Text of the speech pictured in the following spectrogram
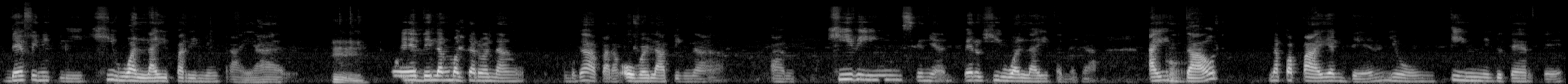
definitely hiwalay pa rin yung trial. Mm. Pwede lang magkaroon ng kumbaga parang overlapping na um, hearings ganyan, pero hiwalay talaga. I Oo. doubt na papayag din yung team ni Duterte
